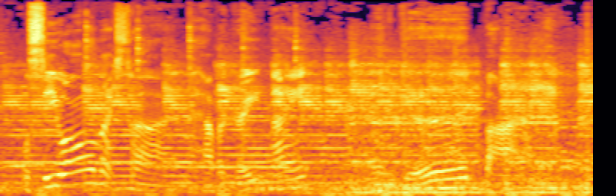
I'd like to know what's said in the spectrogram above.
We'll see you all next time. Have a great night and goodbye.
